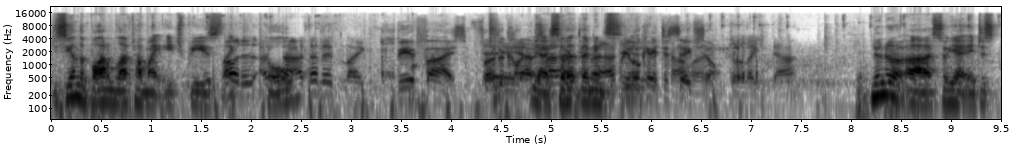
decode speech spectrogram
You see on the bottom left how my HP is like oh, did, I, gold? I thought it like. Be advised. Further yeah, collapse Yeah, is so that- that expected. means- relocate to safe zone. Go like down. No, no. Uh, so yeah, it just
